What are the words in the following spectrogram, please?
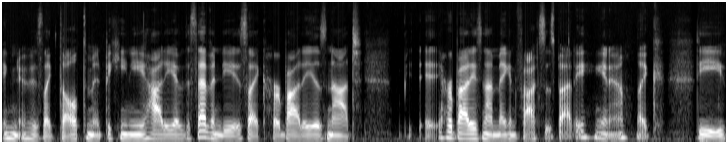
you know who's like the ultimate bikini hottie of the 70s like her body is not her body is not Megan Fox's body, you know, like the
